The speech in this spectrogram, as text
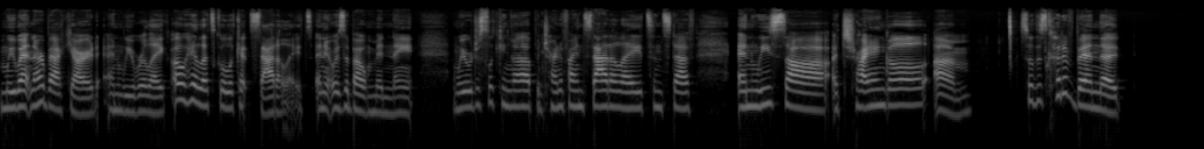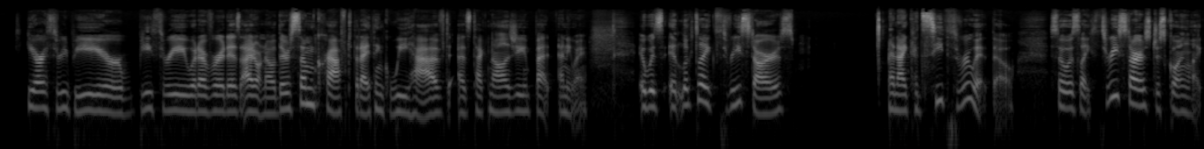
And we went in our backyard and we were like, oh, hey, let's go look at satellites. And it was about midnight. And we were just looking up and trying to find satellites and stuff. And we saw a triangle. Um, so this could have been the TR3B or B3, whatever it is. I don't know. There's some craft that I think we have as technology. But anyway, it was, it looked like three stars. And I could see through it though. So it was like three stars just going like,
